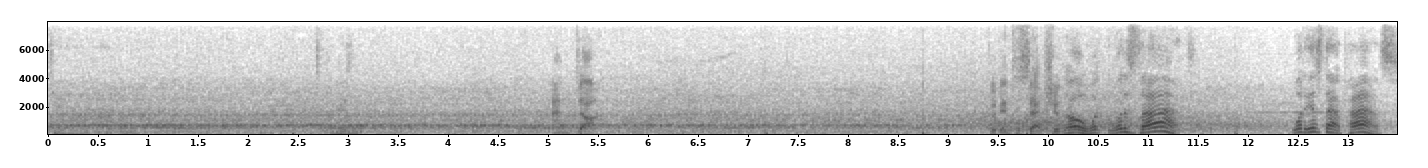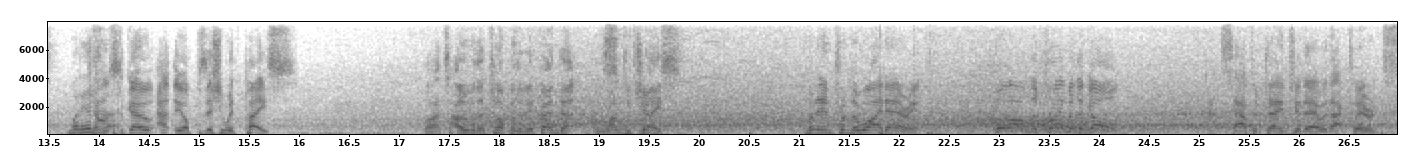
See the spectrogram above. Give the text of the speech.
Can't handle that. man. It's crazy. And done. Good interception. No, what what is that? What is that pass? What is Chance to go at the opposition with pace. Well, that's over the top of the defender and one to chase. Put in from the wide area. Full on the frame of the goal. That's out of danger there with that clearance.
